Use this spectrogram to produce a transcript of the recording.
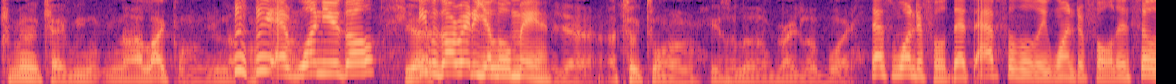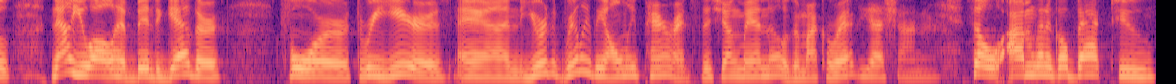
communicate. We, you know, I like him. You know. At one years old, he was already your little man. yeah, I took to him. He's a little great little boy. That's wonderful. That's absolutely wonderful. And so now you all have been together for three years, and you're really the only parents this young man knows. Am I correct? yes, Your Honor. So I'm going to go back to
